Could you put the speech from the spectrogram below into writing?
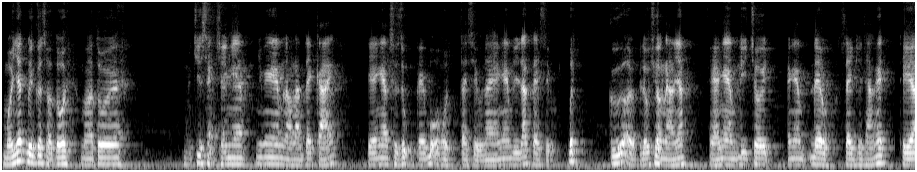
mới nhất bên cơ sở tôi mà tôi muốn chia sẻ cho anh em. Những anh em nào làm tay cái thì anh em sử dụng cái bộ hột tài xỉu này anh em đi lắc tài xỉu bất cứ ở cái đấu trường nào nhá thì anh em đi chơi anh em đều giành chiến thắng hết. Thì uh,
